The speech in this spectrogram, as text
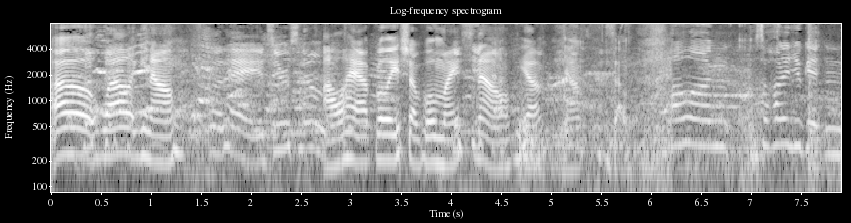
Oh well, you know, But hey, it's your snow. I'll happily shovel my snow. Yep, yep. So. How long? So, how did you get in?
